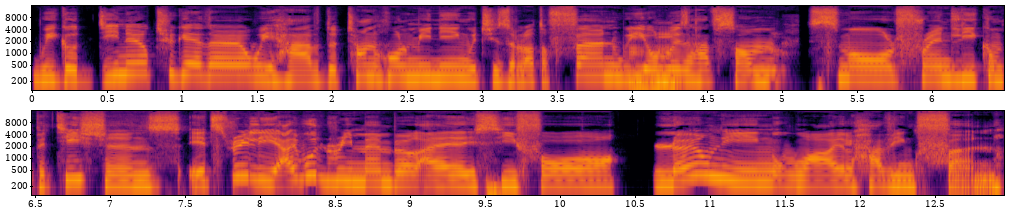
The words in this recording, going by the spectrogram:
we go dinner together. We have the town hall meeting, which is a lot of fun. We mm-hmm. always have some small friendly competitions. It's really, I would remember IISE for learning while having fun.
